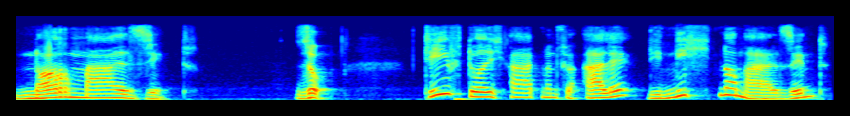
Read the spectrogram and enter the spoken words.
normal sind. So, tief durchatmen für alle, die nicht normal sind.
